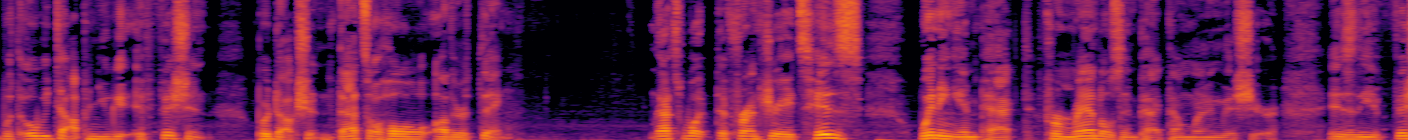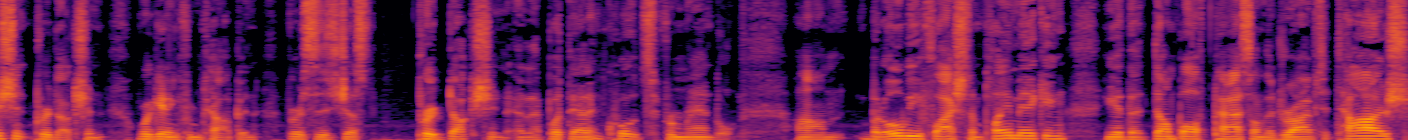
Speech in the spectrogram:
with Obi Toppin, you get efficient production. That's a whole other thing. That's what differentiates his winning impact from Randle's impact on winning this year is the efficient production we're getting from Toppin versus just production, and I put that in quotes from Randle. Um, but Obi flashed some playmaking. He had that dump off pass on the drive to Taj.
